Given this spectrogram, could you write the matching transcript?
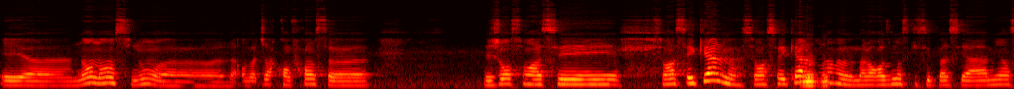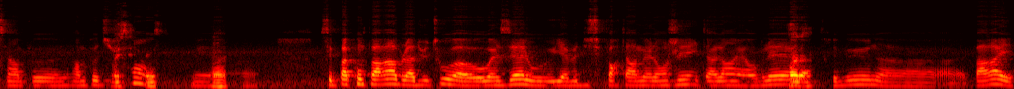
Et euh, non, non, sinon, euh, on va dire qu'en France, euh, les gens sont assez, sont assez calmes, sont assez calmes. Mhm. hein. Malheureusement, ce qui s'est passé à Amiens, c'est un peu, un peu différent. Oui, c'est- Mais, Ouais. euh, c'est pas comparable là, du tout à- au SL où il y avait du supporter mélangé, italien et anglais, Voilà. des tribunes, euh, pareil.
